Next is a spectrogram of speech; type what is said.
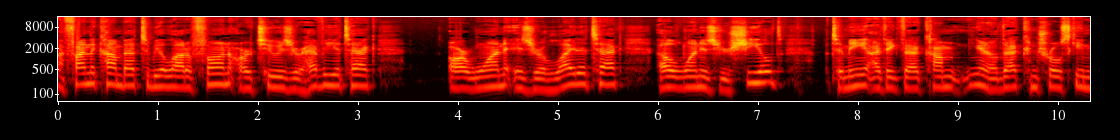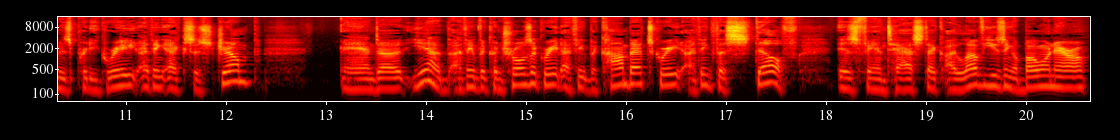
I find the combat to be a lot of fun. R2 is your heavy attack, R1 is your light attack, L1 is your shield to me, I think that com you know that control scheme is pretty great. I think X is jump, and uh, yeah, I think the controls are great. I think the combat's great. I think the stealth is fantastic. I love using a bow and arrow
